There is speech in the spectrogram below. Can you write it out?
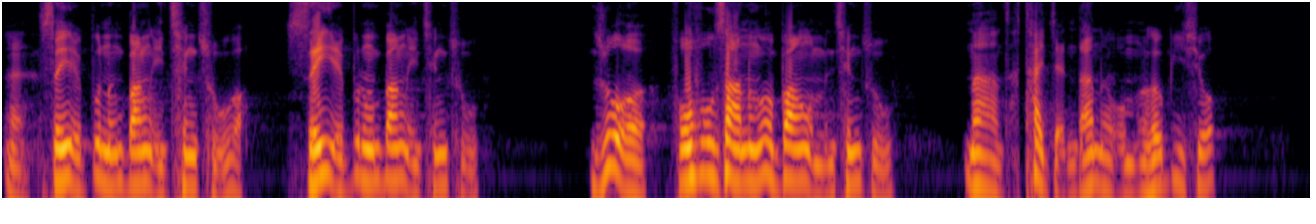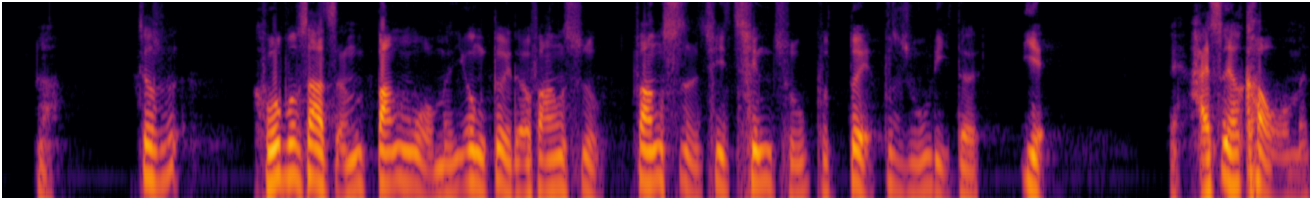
嗯，谁也不能帮你清除哦，谁也不能帮你清除。如果佛菩萨能够帮我们清除，那太简单了，我们何必修？啊，就是佛菩萨只能帮我们用对的方式方式去清除不对不如理的业。还是要靠我们，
